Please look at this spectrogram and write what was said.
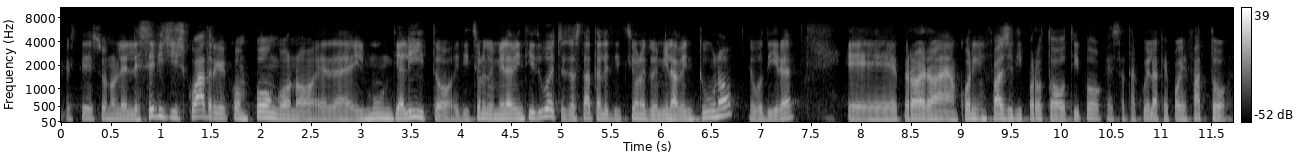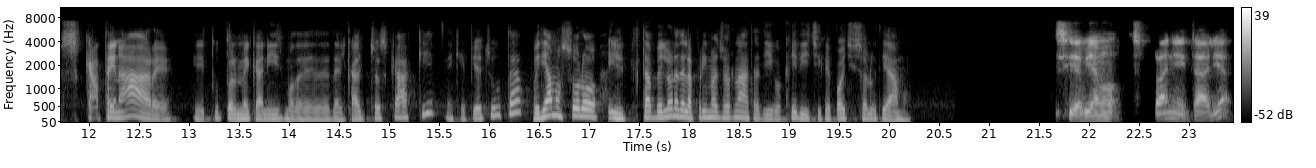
Queste sono le, le 16 squadre che compongono il, il Mundialito edizione 2022, c'è già stata l'edizione 2021, devo dire, eh, però era ancora in fase di prototipo, che è stata quella che poi ha fatto scatenare eh, tutto il meccanismo de- del calcio scacchi e che è piaciuta. Vediamo solo il tabellone della prima giornata, Diego, che dici? Che poi ci salutiamo. Sì, abbiamo Spagna-Italia,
